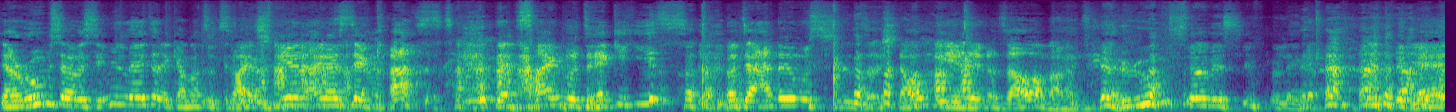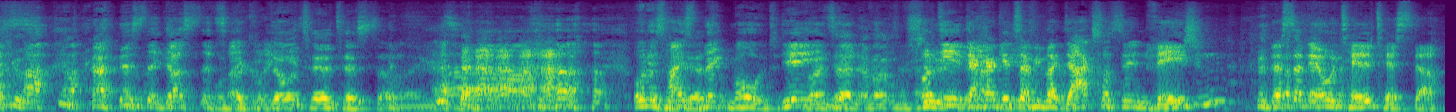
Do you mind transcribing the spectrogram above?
Der Room Service Simulator, den kann man zu zweit spielen. Einer ist der Gast, der zeigt, wo dreckig ist. Und der andere muss Staub wedeln und sauber machen. Der Room Service Simulator. Yes. Das ist der Gast, der Und dann zeigt kommt der Hoteltester rein. Und es heißt Black Mode. Die- halt Und die, da gibt es ja wie bei Dark Souls eine Invasion. Das ist dann der Hoteltester,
